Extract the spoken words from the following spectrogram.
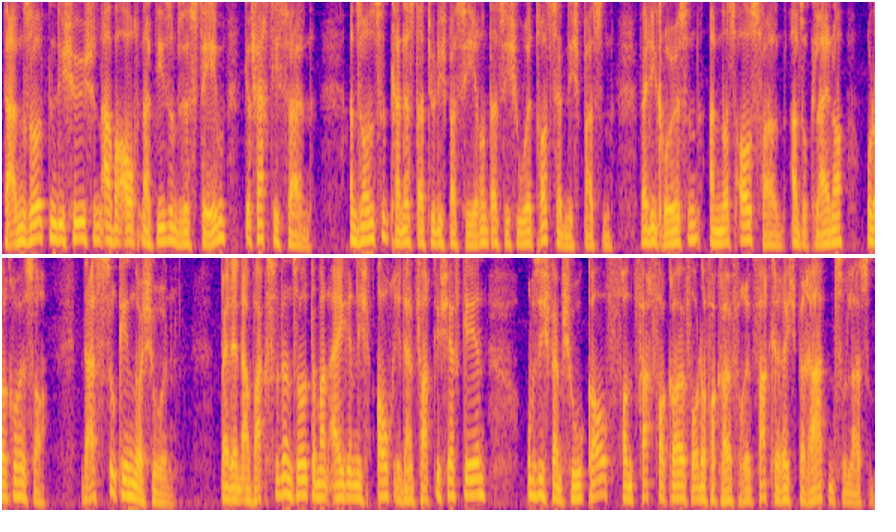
Dann sollten die Schüchen aber auch nach diesem System gefertigt sein. Ansonsten kann es natürlich passieren, dass die Schuhe trotzdem nicht passen, weil die Größen anders ausfallen, also kleiner oder größer. Das zu Kinderschuhen. Bei den Erwachsenen sollte man eigentlich auch in ein Fachgeschäft gehen, um sich beim Schuhkauf von Fachverkäufer oder Verkäuferin fachgerecht beraten zu lassen.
